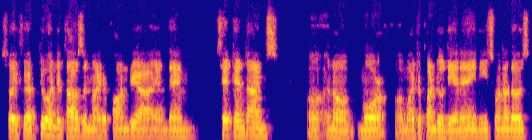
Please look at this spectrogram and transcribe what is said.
So if you have 200,000 mitochondria and then say 10 times uh, you know more uh, mitochondrial DNA in each one of those,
